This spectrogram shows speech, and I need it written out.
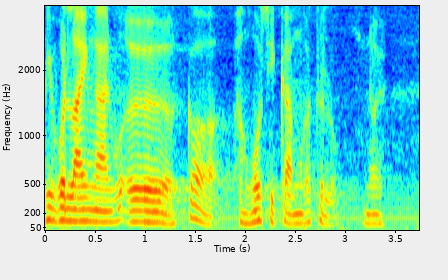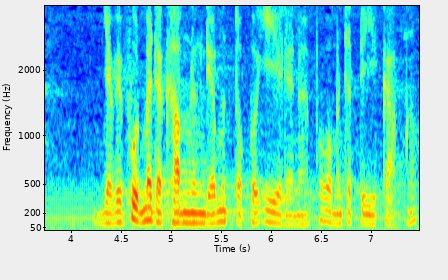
มีคนรายงานว่า เออ ก็อโหสิกรรมเขาตลกเนาะอย่าไปพูดไม่แต่คำหนึ่งเดี๋ยวมันตกเก้าอี้เลยนะ เพราะว่ามันจะตีกลับเนาะ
